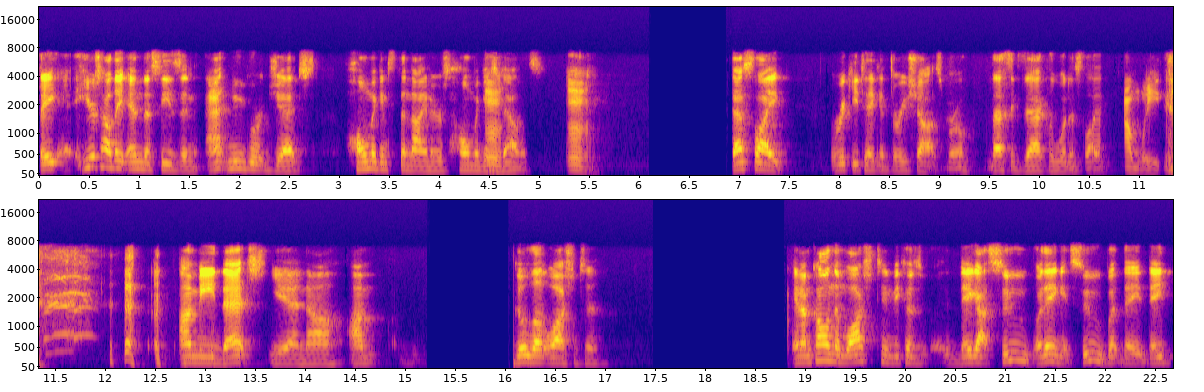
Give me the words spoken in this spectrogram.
they here's how they end the season: at New York Jets, home against the Niners, home against Mm. Dallas. Mm. That's like Ricky taking three shots, bro. That's exactly what it's like. I'm weak. I mean, that's yeah, nah. I'm good luck, Washington. And I'm calling them Washington because they got sued, or they didn't get sued, but they they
